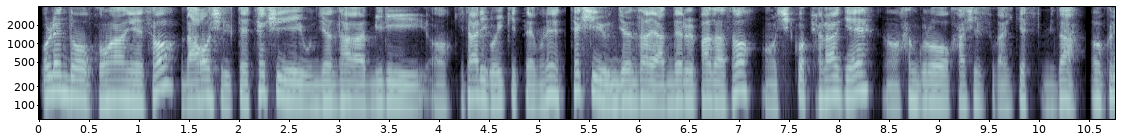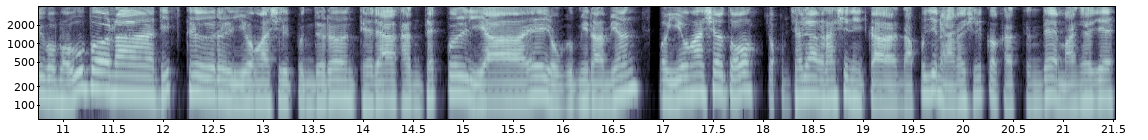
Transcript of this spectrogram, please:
올랜도 공항에서 나오실 때 택시 운전사가 미리 어, 기다리고 있기 때문에 택시 운전사의 안내를 받아서 어, 쉽고 편하게 어, 항구로 가실 수가 있겠습니다. 어, 그리고 뭐 우버나 리프트를 이용하실 분들은 대략 한 100불 이하의 요금이라면 뭐 이용하셔도 조금 절약을 하시니까 나쁘지는 않으실 것 같은데 만약에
